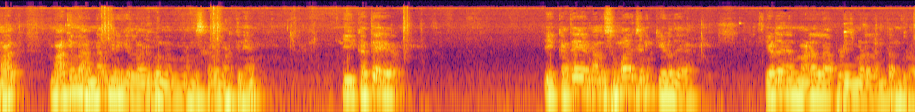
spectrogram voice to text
ಮಾತ್ ಮಾಧ್ಯಮ ಅಣ್ಣಂದಿರಿಗೆ ಎಲ್ಲರಿಗೂ ನಾನು ನಮಸ್ಕಾರ ಮಾಡ್ತೀನಿ. ಈ ಕತೆ ಈ ಕತೆ ನಾನು ಸುಮಾರು ಜನಕ್ಕೆ ಕೇಳಿದೆ, ಹೇಳಿದೆ ನಾನು ಮಾಡಲ್ಲ ಪ್ರೊಡ್ಯೂಸ್ ಮಾಡಲ್ಲ ಅಂತ ಅಂದರು.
